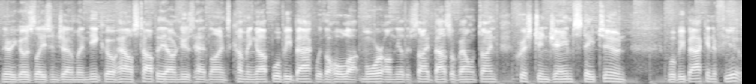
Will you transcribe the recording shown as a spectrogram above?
There he goes, ladies and gentlemen. Niko House, top of the hour news headlines coming up. We'll be back with a whole lot more on the other side. Basil Valentine, Christian James. Stay tuned. We'll be back in a few.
